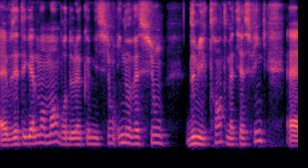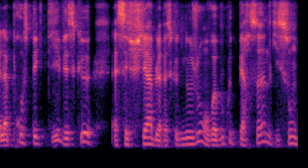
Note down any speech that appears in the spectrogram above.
Euh, vous êtes également membre de la commission innovation 2030, Mathias Fink. Euh, la prospective, est-ce que c'est fiable? Parce que de nos jours, on voit beaucoup de personnes qui sont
